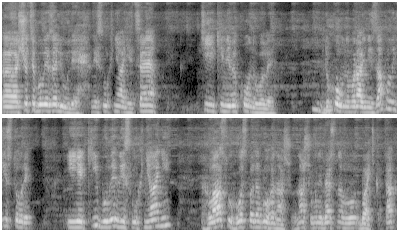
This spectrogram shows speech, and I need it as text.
Е, Що це були за люди? Неслухняні. Це ті, які не виконували духовно-моральні заповіді історії, і які були неслухняні гласу Господа Бога нашого, нашого небесного батька. Так?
